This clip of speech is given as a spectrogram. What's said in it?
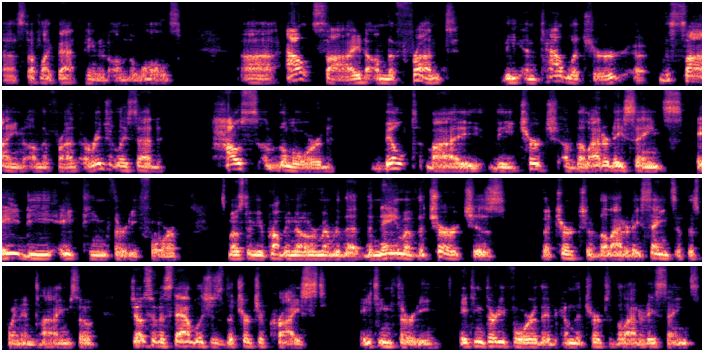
uh, stuff like that painted on the walls. Uh, outside on the front, the entablature, uh, the sign on the front, originally said House of the Lord, built by the Church of the Latter day Saints, AD 1834. As most of you probably know, remember that the name of the church is the Church of the Latter day Saints at this point in time. So Joseph establishes the Church of Christ, 1830. 1834, they become the Church of the Latter day Saints.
